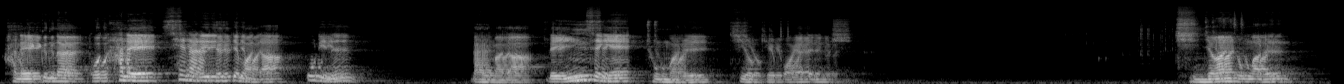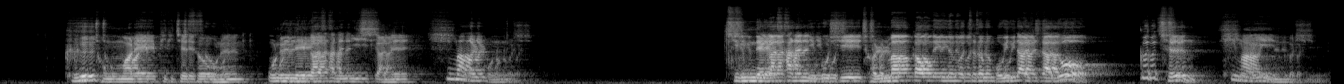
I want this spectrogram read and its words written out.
한 해의 끝날, 곧 한 해의 새날이 될 때마다 우리는 날마다 내 인생의 종말을 기억해 보아야 되는 것입니다. 진정한 종말은 그 종말의 빛에서 오는 오늘 내가 사는 이 시간을 희망을 보는 것입니다. 지금 내가 사는 이곳이 절망 가운데 있는 것처럼 보인다 할지라도 끝은 희망이 있는 것입니다.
